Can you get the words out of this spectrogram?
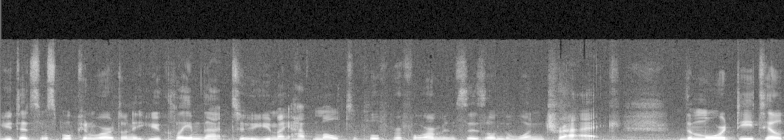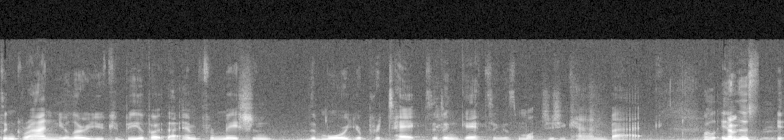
You did some spoken word on it, you claim that too. You might have multiple performances on the one track. The more detailed and granular you could be about that information, the more you're protected and getting as much as you can back. Well, in And- this, i-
